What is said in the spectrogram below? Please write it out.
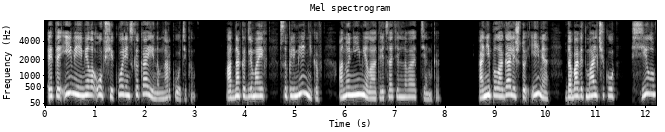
Это имя имело общий корень с кокаином, наркотиком. Однако для моих соплеменников оно не имело отрицательного оттенка. Они полагали, что имя добавит мальчику силу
